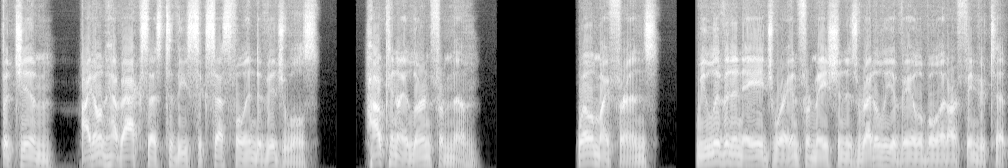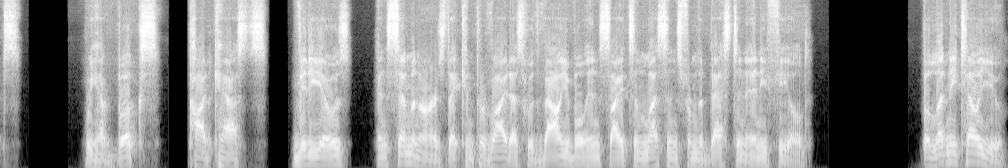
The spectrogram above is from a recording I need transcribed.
but Jim, I don't have access to these successful individuals. How can I learn from them? Well, my friends, we live in an age where information is readily available at our fingertips. We have books, podcasts, videos, and seminars that can provide us with valuable insights and lessons from the best in any field. But let me tell you,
